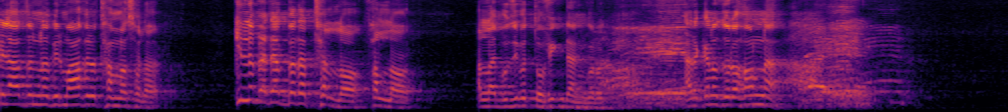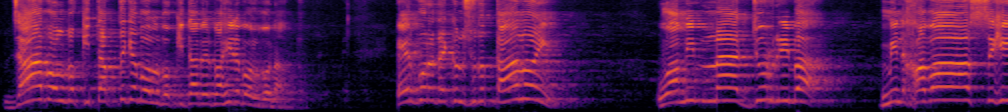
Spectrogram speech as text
মিলাদুল নবীর মাহাবীর থামলা চলার কিল্লু বেদাত বেদাত ফেলল ফাল্ল। আল্লাহ বুঝিব তৌফিক দান করত আর কেন জোর হন না? যা বলব কিতাব থেকে বলব কিতাবের বাহিরে বলব না। এরপরে দেখুন শুধু তা নয়। ওয়ামিম্মা জুররিবা। মিন খাবাসিহি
